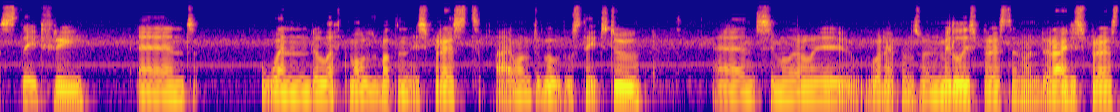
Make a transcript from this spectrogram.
state 3 and when the left leftmost button is pressed I want to go to state 2 and similarly what happens when middle is pressed and when the right is pressed.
